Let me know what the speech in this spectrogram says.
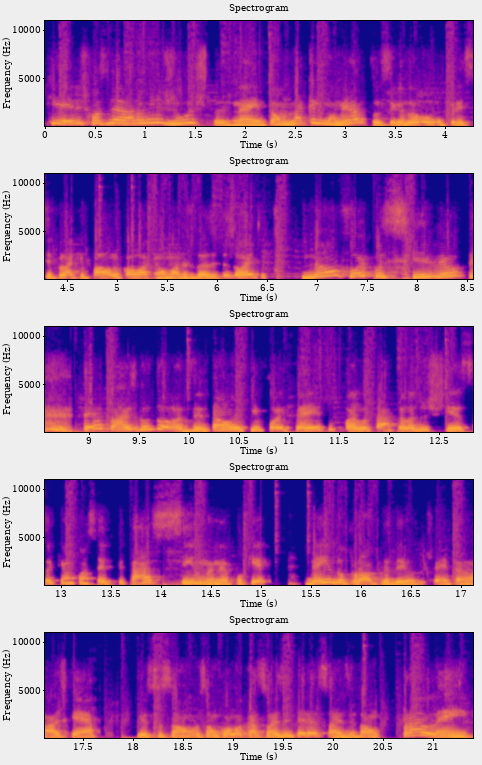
que eles consideraram injustas, né? Então, naquele momento, seguindo o, princípio lá que Paulo coloca em Romanos 12, 18, não foi possível ter paz com todos. Então, o que foi feito foi lutar pela justiça, que é um conceito que está acima, né? Porque vem do próprio Deus. Né? Então, eu acho que é, isso são, são colocações interessantes. Então, para além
